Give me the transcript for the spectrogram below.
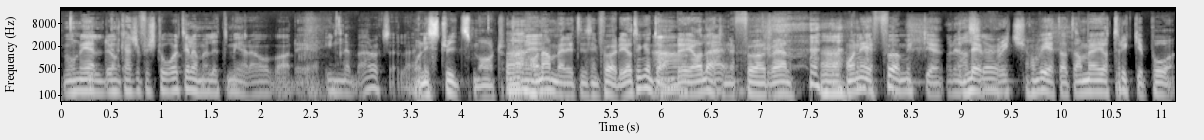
Men hon är äldre, hon kanske förstår till och med lite mer av vad det innebär också eller? Hon är street smart. Hon, hon använder det till sin fördel. Jag tycker inte om Ja, det. Jag har lärt nej. henne för väl. Hon är för mycket Hon är hustler. leverage. Hon vet att om jag trycker på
